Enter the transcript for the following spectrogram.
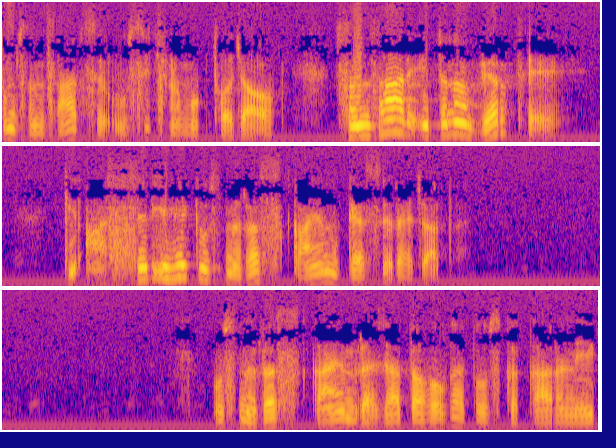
तुम संसार से उसी क्षण मुक्त हो जाओगे। संसार इतना व्यर्थ है कि आश्चर्य है कि उसमें रस कायम कैसे रह जाता है। उसमें रस कायम रह जाता होगा तो उसका कारण एक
